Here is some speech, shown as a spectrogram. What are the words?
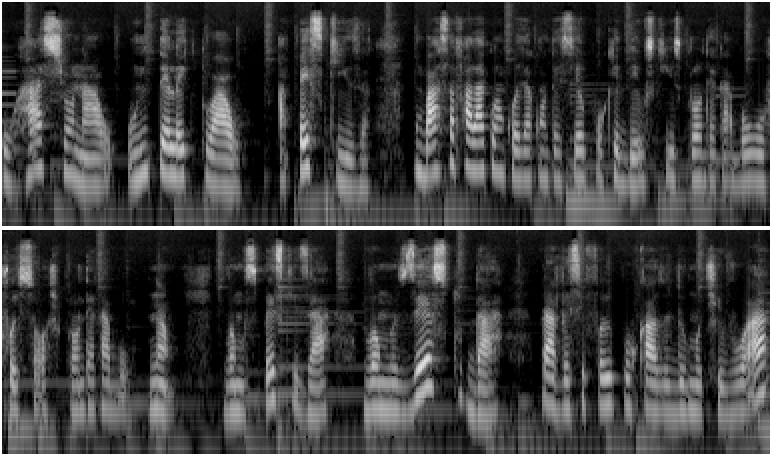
o racional, o intelectual, a pesquisa. Não basta falar que uma coisa aconteceu porque Deus quis, pronto e acabou, ou foi sorte, pronto e acabou. Não. Vamos pesquisar, vamos estudar para ver se foi por causa do motivo A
